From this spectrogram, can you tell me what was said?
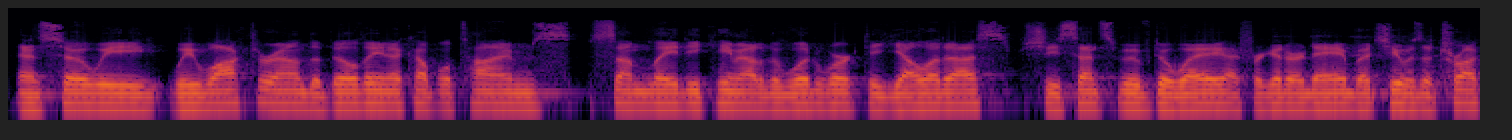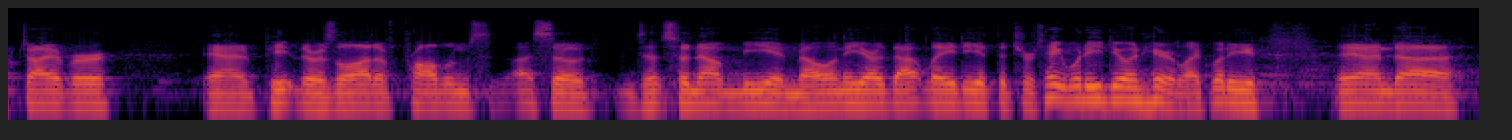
And so we, we walked around the building a couple times. Some lady came out of the woodwork to yell at us. She since moved away. I forget her name, but she was a truck driver. And there was a lot of problems. Uh, so, so now me and Melanie are that lady at the church. Hey, what are you doing here? Like, what are you? And, uh,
